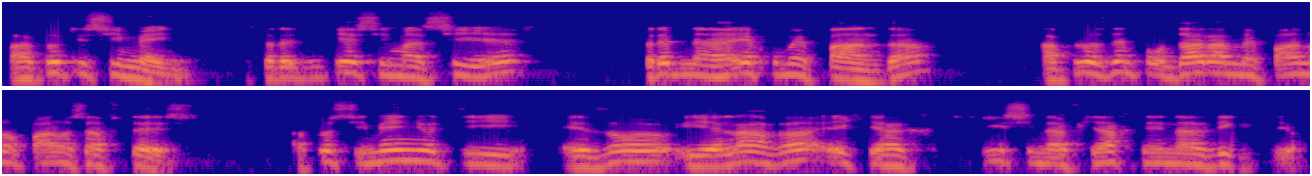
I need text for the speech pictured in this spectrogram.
Αυτό τι σημαίνει; Στρατηγικές συμμαχίες πρέπει να έχουμε πάντα, απλώς δεν ποντάραμε πάνω πάνω σε αυτές. Αυτό σημαίνει ότι εδώ η Ελλάδα έχει αρχίσει να φτιάχνει ένα δίκτυο.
